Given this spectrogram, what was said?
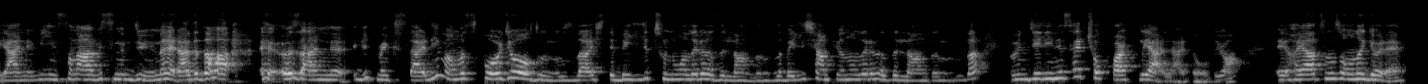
Yani bir insan abisinin düğününe herhalde daha e, özenli gitmek ister değil mi? Ama sporcu olduğunuzda, işte belli turnuvaları hazırlandığınızda, belli şampiyonaları hazırlandığınızda önceliğiniz hep çok farklı yerlerde oluyor. E, hayatınızı ona göre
